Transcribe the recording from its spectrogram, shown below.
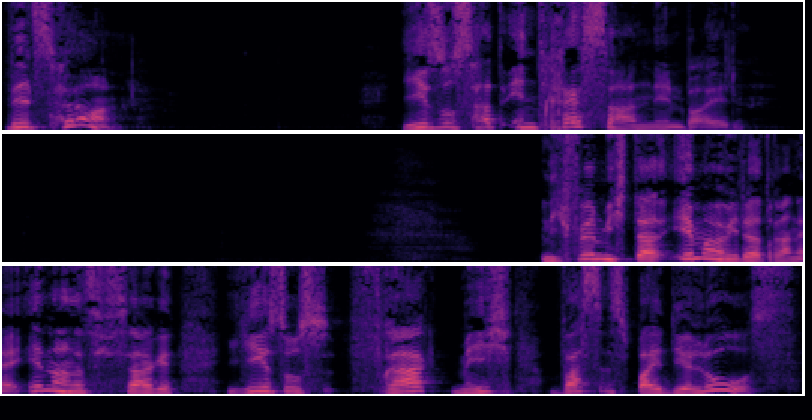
will's hören. Jesus hat Interesse an den beiden. Und ich will mich da immer wieder dran erinnern, dass ich sage, Jesus fragt mich, was ist bei dir los?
